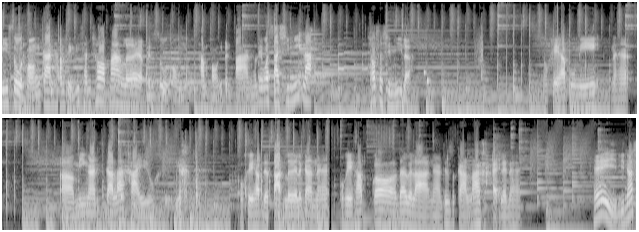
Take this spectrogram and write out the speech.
มีสูตรของการทำสิ่งที่ฉันชอบมากเลยอะเป็นสูตรของทำของที่เป็นปลาเขาเรียกว่าซาชิมิละชอบซาชิมิเหรอโอเคครับพรุ่งนี้นะฮะอ่ามีงานเทศกาลล่าไข่โอเคโอเคครับ เดี๋ยวตัดเลยแล้วกันนะฮะ โอเคครับ ก็ได้เวลางานเทศกาลล่าไข่แล้วนะฮะ เฮ้ยลินัส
